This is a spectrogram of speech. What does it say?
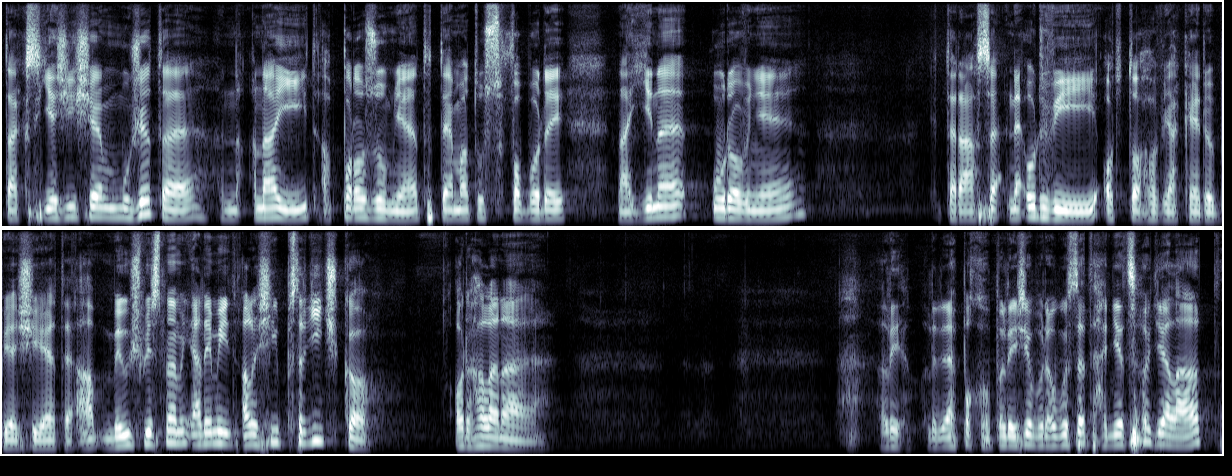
tak s Ježíšem můžete najít a porozumět tématu svobody na jiné úrovni, která se neodvíjí od toho, v jaké době žijete. A my už bychom měli mít alší srdíčko odhalené. Lidé pochopili, že budou muset něco dělat,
